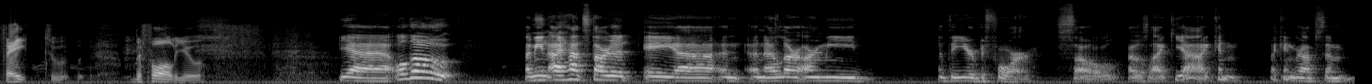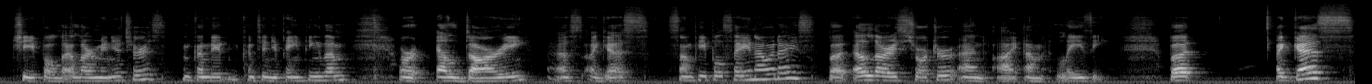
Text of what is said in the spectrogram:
fate to befall you. Yeah, although, I mean, I had started a uh, an, an Eldar army the year before, so I was like, yeah, I can I can grab some cheap old Eldar miniatures and continue painting them, or Aeldari, as I guess some people say nowadays. But Eldar is shorter, and I am lazy. But I guess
